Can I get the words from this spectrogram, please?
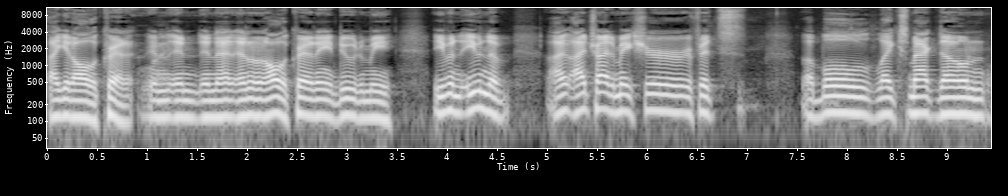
I get all the credit, and and and that and all the credit ain't due to me. Even even the I, I try to make sure if it's a bull like SmackDown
